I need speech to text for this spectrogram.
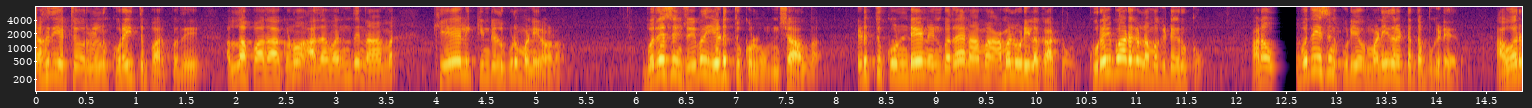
தகுதியற்றவர்கள்னு குறைத்து பார்ப்பது எல்லாம் பாதுகாக்கணும். அதை வந்து நாம் கேலி கிண்டல் கூட பண்ணிடணும் உபதேசம் செய்யும்போது எடுத்துக்கொள்வோம் இன்ஷா அல்லா எடுத்துக்கொண்டேன் என்பதை நாம் அமலுடியில் காட்டுவோம். குறைபாடுகள் நம்மக்கிட்ட இருக்கும். ஆனால் உபதேசம் கூடிய மனிதர்கிட்ட தப்பு கிடையாது. அவர்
